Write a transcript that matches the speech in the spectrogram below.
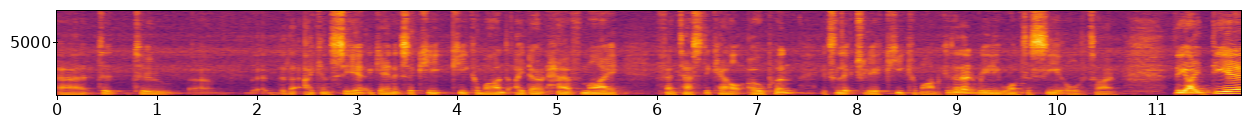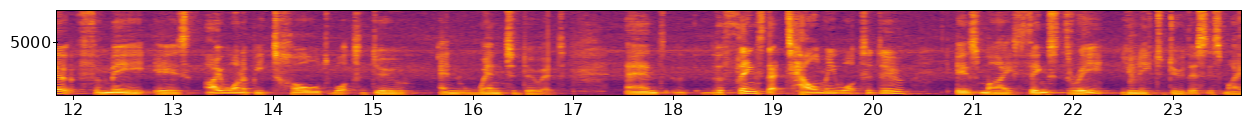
uh, to, to uh, that I can see it. Again, it's a key, key command. I don't have my Fantastical open. It's literally a key command because I don't really want to see it all the time. The idea for me is I want to be told what to do and when to do it. And the things that tell me what to do is my things three. You need to do this. It's my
